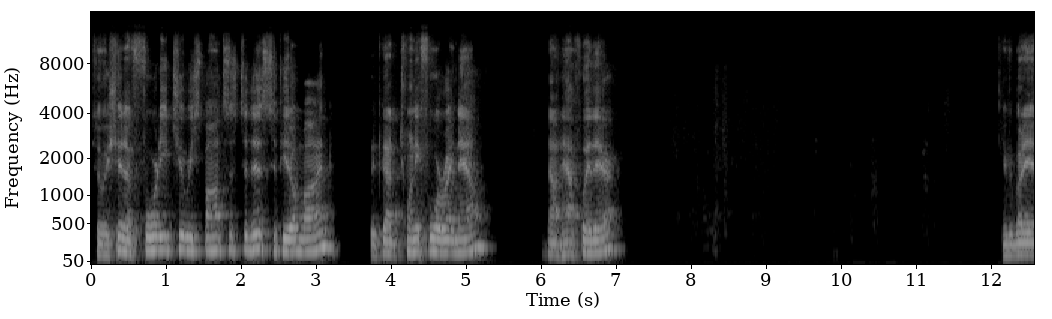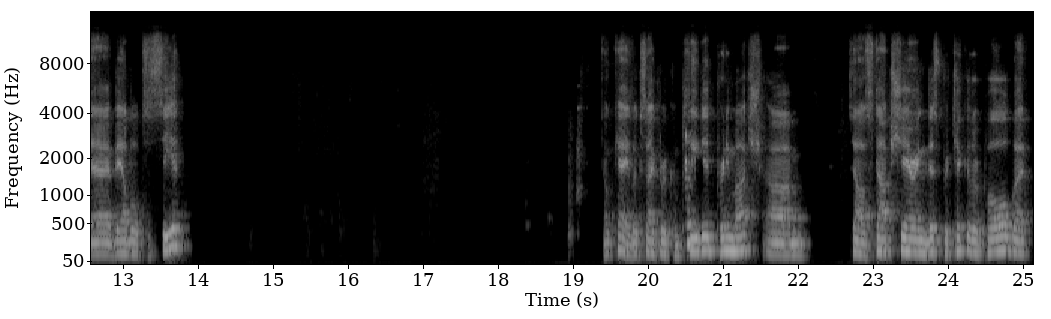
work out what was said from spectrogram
So we should have 42 responses to this, if you don't mind. We've got 24 right now, about halfway there. Everybody uh, available to see it? Okay, looks like we're completed pretty much. Um, so I'll stop sharing this particular poll, but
